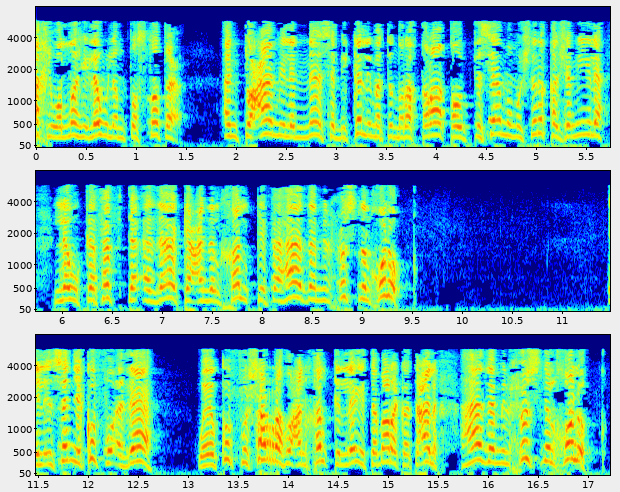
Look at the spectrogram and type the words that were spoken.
أخي والله لو لم تستطع أن تعامل الناس بكلمة رقراقة وابتسامة مشرقة جميلة لو كففت أذاك عن الخلق فهذا من حسن الخلق. الإنسان يكف أذاه ويكف شره عن خلق الله تبارك وتعالى هذا من حسن الخلق.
